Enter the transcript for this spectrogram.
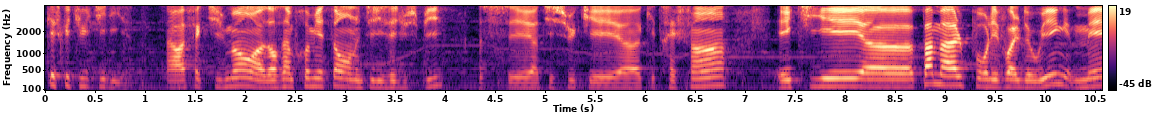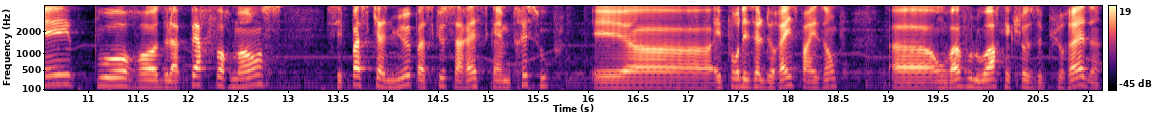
qu'est-ce que tu utilises? Alors effectivement, euh, dans un premier temps, on utilisait du spi. C'est un tissu qui est, euh, qui est très fin et qui est pas mal pour les voiles de wing, mais pour de la performance, c'est pas ce qu'il y a de mieux parce que ça reste quand même très souple. Euh, et, pour des ailes de race, par exemple, euh, on va vouloir quelque chose de plus raide.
